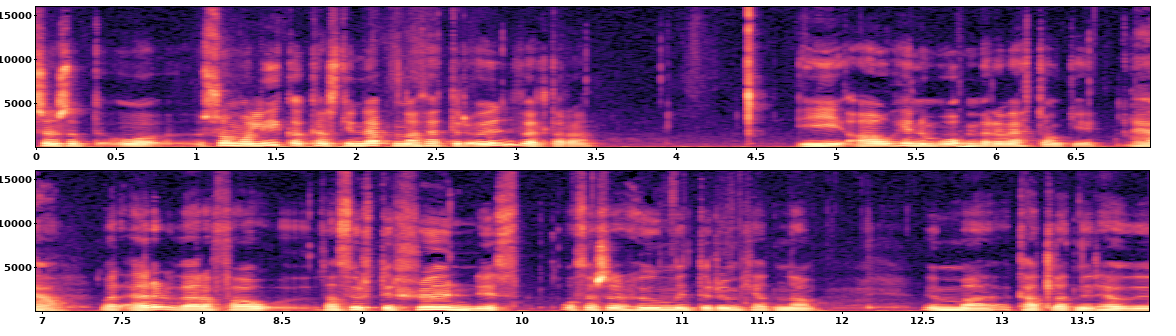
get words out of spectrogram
sem sagt, og svo má líka kannski nefna að þetta er auðveldara í á hinnum ofnverða vettvangi. Já, Var erfið að fá, það þurfti hrunið og þessar hugmyndir um hérna, um að kallarnir hefðu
